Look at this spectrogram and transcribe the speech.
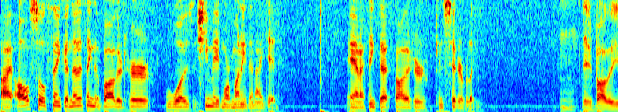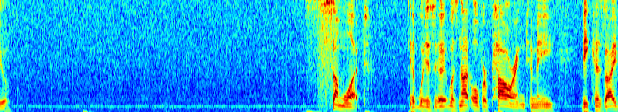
I also think another thing that bothered her was that she made more money than I did. And I think that bothered her considerably. Mm. Did it bother you? Somewhat. It was, it was not overpowering to me because I,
